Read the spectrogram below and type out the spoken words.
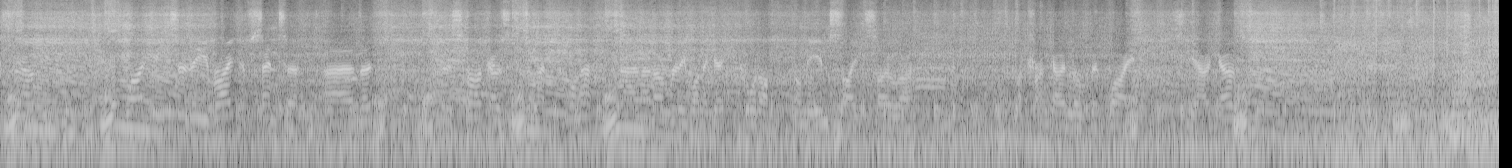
Position myself slightly to the right of centre. Uh, the, the start goes to the left corner and I don't really want to get caught off on the inside so uh, I'll try and go a little bit wide, see how it goes.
